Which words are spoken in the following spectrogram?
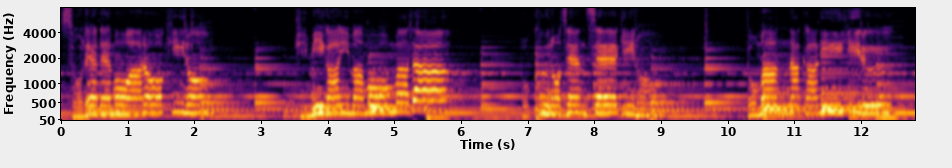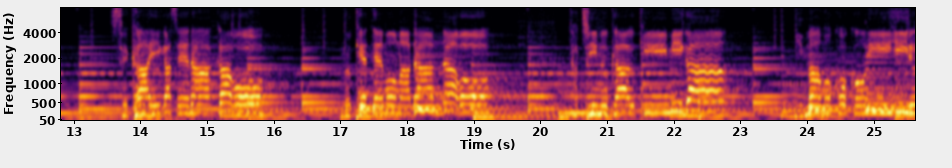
それでもあの日の君が今もまだ僕の全盛期のど真ん中にいる。世界が背中を向けてもまだなお立ち向かう君が今もここにいる。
